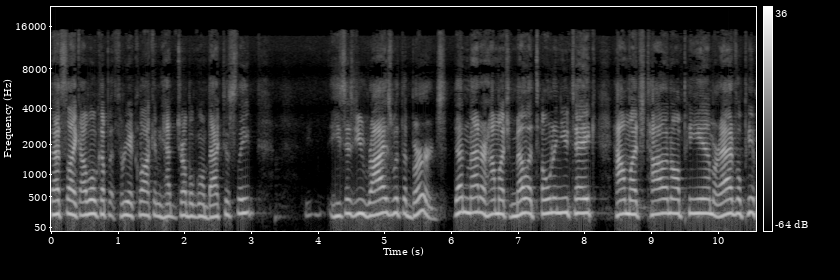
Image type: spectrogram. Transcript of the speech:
that's like I woke up at three o'clock and had trouble going back to sleep. He says you rise with the birds. Doesn't matter how much melatonin you take, how much Tylenol PM or Advil PM,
